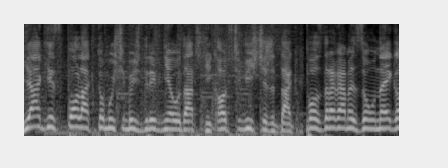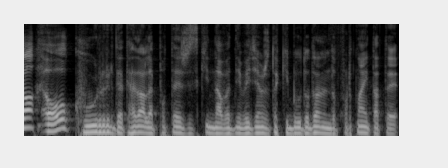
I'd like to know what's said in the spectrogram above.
Jak jest Polak, to musi być Drift Nieudacznik. Oczywiście, że tak. Pozdrawiamy Zonego. O kurde, ten ale potężny skin. Nawet nie wiedziałem, że taki był dodany do Fortnite'a, ty.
